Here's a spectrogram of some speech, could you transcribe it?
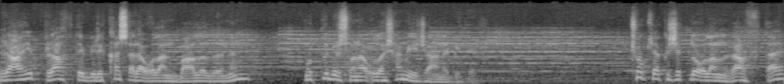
Maggie rahip Ralph de Brickasar'a olan bağlılığının mutlu bir sona ulaşamayacağını bilir. Çok yakışıklı olan Ralph da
